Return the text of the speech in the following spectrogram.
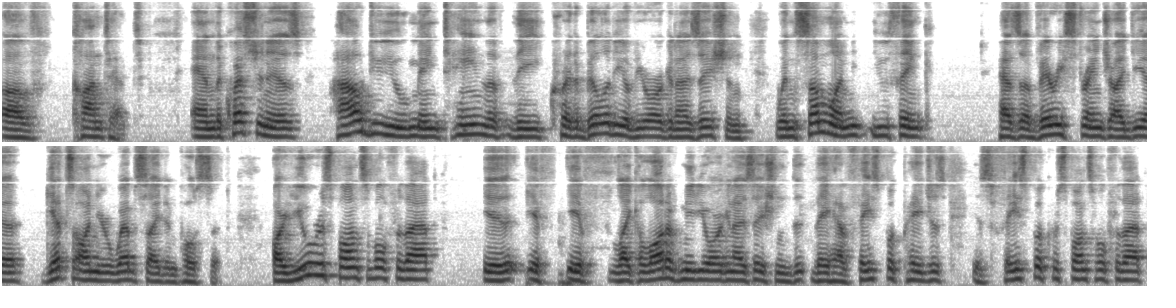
of content. And the question is, how do you maintain the, the credibility of your organization when someone you think has a very strange idea gets on your website and posts it. Are you responsible for that? If if like a lot of media organizations, they have Facebook pages, is Facebook responsible for that?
